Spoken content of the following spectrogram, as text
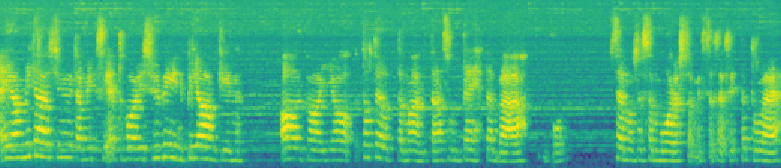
Ei ole mitään syytä, miksi et voisi hyvin piankin alkaa jo toteuttamaan tätä sun tehtävää niin semmoisessa muodossa, missä se sitten tulee,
